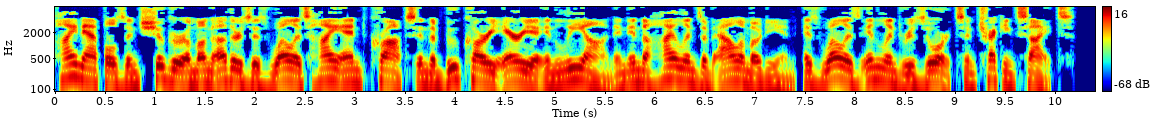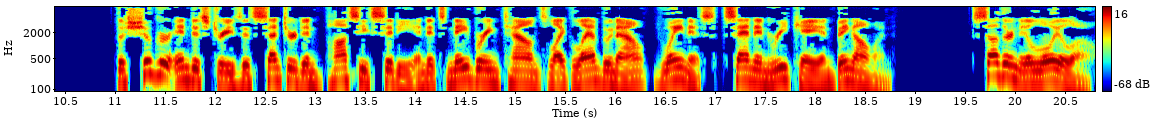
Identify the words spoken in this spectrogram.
pineapples and sugar among others as well as high-end crops in the Bucari area in Leon and in the highlands of Alimodian, as well as inland resorts and trekking sites. The sugar industries is centered in Passi City and its neighboring towns like Lambunao, Duenas, San Enrique and Bingawan. Southern Iloilo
